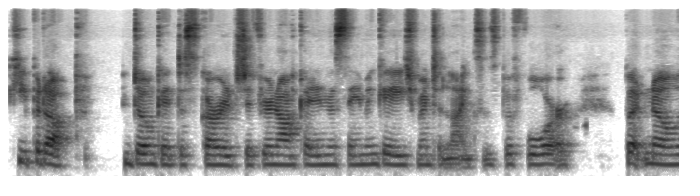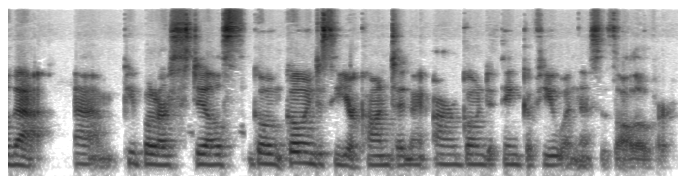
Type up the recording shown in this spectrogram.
keep it up don't get discouraged if you're not getting the same engagement and likes as before. But know that um, people are still going to see your content and are going to think of you when this is all over.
